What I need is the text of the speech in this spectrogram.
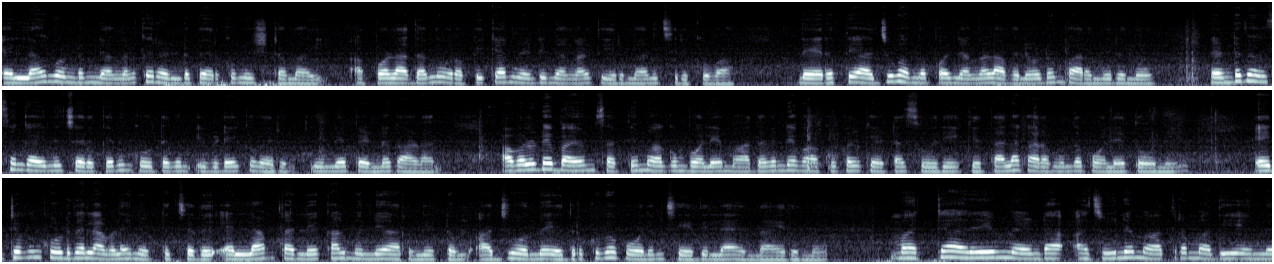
എല്ലാം കൊണ്ടും ഞങ്ങൾക്ക് രണ്ടു പേർക്കും ഇഷ്ടമായി. അപ്പോൾ അതങ്ങ് ഉറപ്പിക്കാൻ വേണ്ടി ഞങ്ങൾ തീരുമാനിച്ചിരിക്കുക നേരത്തെ അജു വന്നപ്പോൾ ഞങ്ങൾ അവനോടും പറഞ്ഞിരുന്നു. രണ്ട് ദിവസം കഴിഞ്ഞ് ചെറുക്കനും കൂട്ടരും ഇവിടേക്ക് വരും നിന്നെ പെണ്ണ് കാണാൻ. " അവളുടെ ഭയം സത്യമാകും പോലെ മാധവന്റെ വാക്കുകൾ കേട്ട സൂര്യയ്ക്ക് തല കറങ്ങുന്ന പോലെ തോന്നി. ഏറ്റവും കൂടുതൽ അവളെ ഞെട്ടിച്ചത് എല്ലാം തന്നേക്കാൾ മുന്നേ അറിഞ്ഞിട്ടും അജു ഒന്ന് എതിർക്കുക പോലും ചെയ്തില്ല എന്നായിരുന്നു. മറ്റാരെയും വേണ്ട അജുവിനെ മാത്രം മതി എന്ന്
